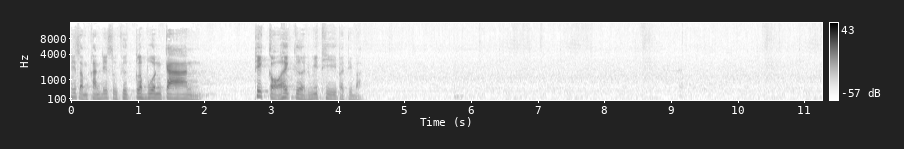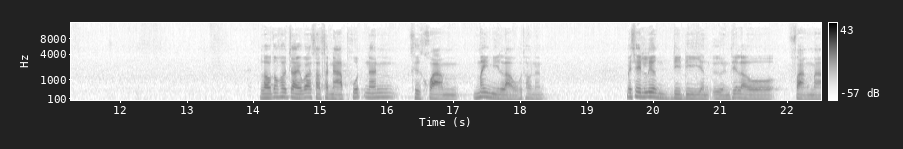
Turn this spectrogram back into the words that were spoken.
ที่สำคัญที่สุดคือกระบวนการที่ก่อให้เกิดวิธีปฏิบัติ เราต้องเข้าใจว่าศาสนาพุทธนั้นคือความไม่มีเราเท่านั้น ไม่ใช่เรื่องดี ๆ อย่างอื่นที่เราฟังมา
